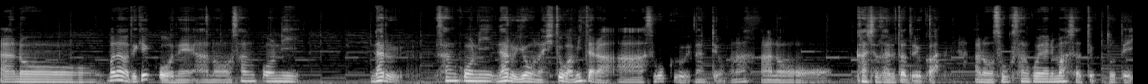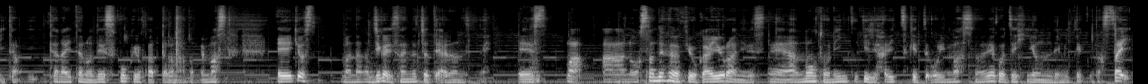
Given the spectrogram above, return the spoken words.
あのまあなので結構ね、あの、参考になる参考になるような人が見たら、あすごく、なんていうのかな、あの感謝されたというか、あの、すごく参考になりましたってことでいたいただいたので、すごく良かったかなと思います。えー、今日、まあ、なんか次回時間になっちゃってあれなんですね。えー、まあ、あの、スタンド F の今日概要欄にですね、あの、ノートのリンク記事貼り付けておりますので、これぜひ読んでみてください。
